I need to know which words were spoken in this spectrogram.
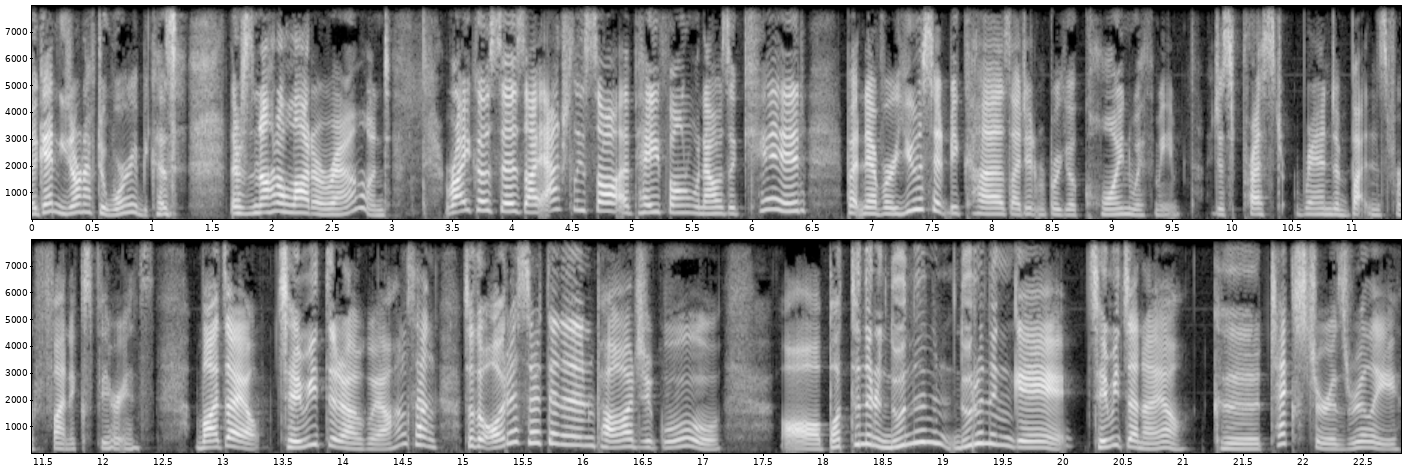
Again, you don't have to worry because there's not a lot around. Raiko says, I actually saw a payphone when I was a kid, but never used it because I didn't bring a coin with me. I just pressed random buttons for fun experience. 맞아요. 재밌더라고요. 항상 저도 어렸을 때는 봐가지고, 어, 버튼을 누르는, 누르는 게 재밌잖아요. 그 texture is really,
